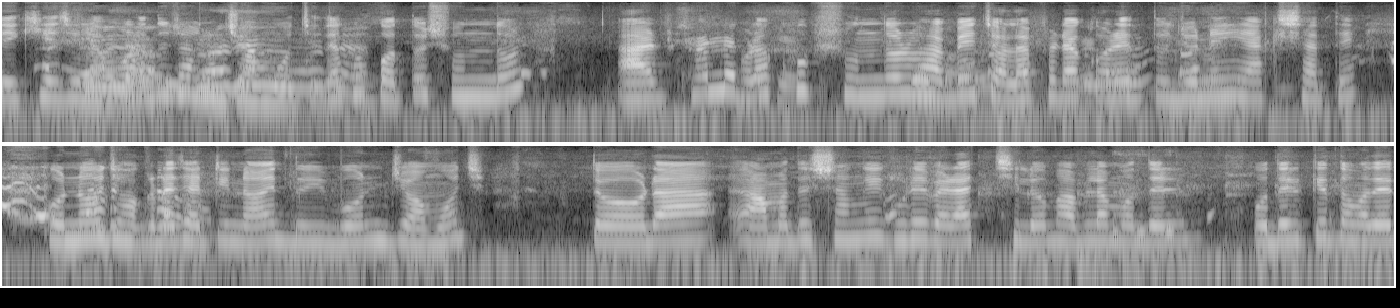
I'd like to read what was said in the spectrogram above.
দেখিয়েছিলাম, ওরা দুজন জমজ দেখো কত সুন্দর, আর ওরা খুব সুন্দরভাবে চলাফেরা করে দুজনেই একসাথে। কোনো ঝগড়াঝাটি নয়, দুই বোন জমজ তো ওরা আমাদের সঙ্গে ঘুরে বেড়াচ্ছিল। ভাবলাম ওদের ওদেরকে তোমাদের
